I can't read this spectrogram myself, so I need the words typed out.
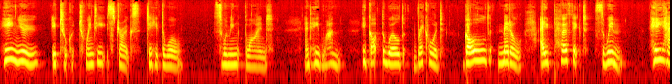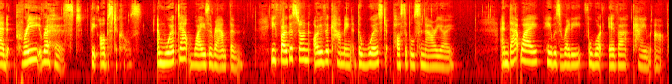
He knew it took 20 strokes to hit the wall, swimming blind and he won. He got the world record, gold medal, a perfect swim. He had pre rehearsed the obstacles and worked out ways around them. He focused on overcoming the worst possible scenario. And that way, he was ready for whatever came up.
